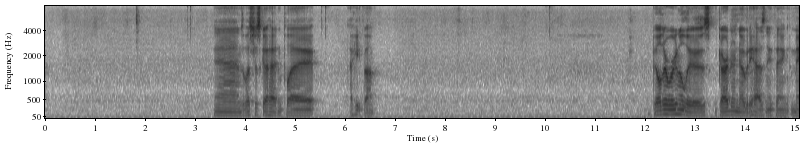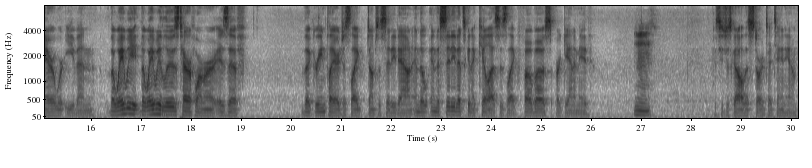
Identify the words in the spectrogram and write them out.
And let's just go ahead and play a heat bump. Builder, we're gonna lose. Gardener, nobody has anything. Mayor, we're even. The way we the way we lose Terraformer is if the green player just like dumps a city down, and the and the city that's gonna kill us is like Phobos or Ganymede, Mm. because he's just got all this stored titanium.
